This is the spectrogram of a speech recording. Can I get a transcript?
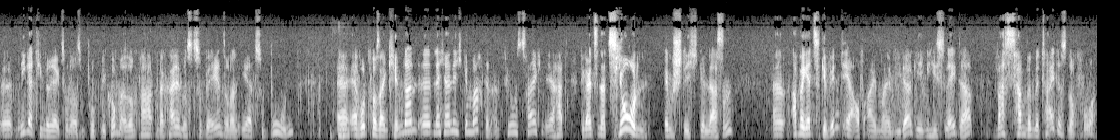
äh, negative Reaktionen aus dem Publikum. Also ein paar hatten da keine Lust zu bellen, sondern eher zu buhen. Äh, er wurde vor seinen Kindern äh, lächerlich gemacht, in Anführungszeichen. Er hat die ganze Nation im Stich gelassen. Äh, aber jetzt gewinnt er auf einmal wieder gegen Heath Slater. Was haben wir mit Titus noch vor?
